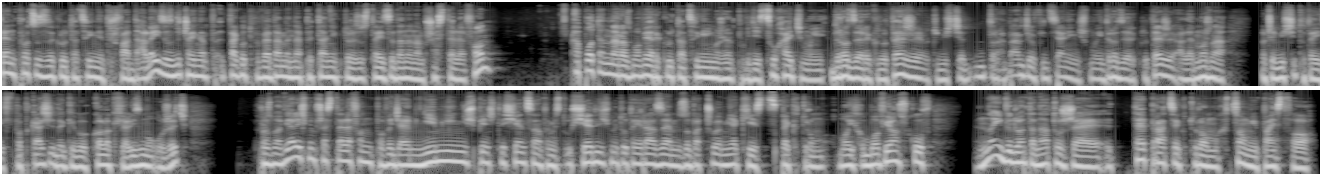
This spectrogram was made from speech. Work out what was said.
Ten proces rekrutacyjny trwa dalej. Zazwyczaj tak odpowiadamy na pytanie, które zostaje zadane nam przez telefon. A potem na rozmowie rekrutacyjnej możemy powiedzieć: Słuchajcie, moi drodzy rekruterzy, oczywiście trochę bardziej oficjalnie niż moi drodzy rekruterzy, ale można oczywiście tutaj w podcaście takiego kolokwializmu użyć. Rozmawialiśmy przez telefon, powiedziałem nie mniej niż 5000, natomiast usiedliśmy tutaj razem, zobaczyłem, jakie jest spektrum moich obowiązków. No i wygląda na to, że te prace, którą chcą mi Państwo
